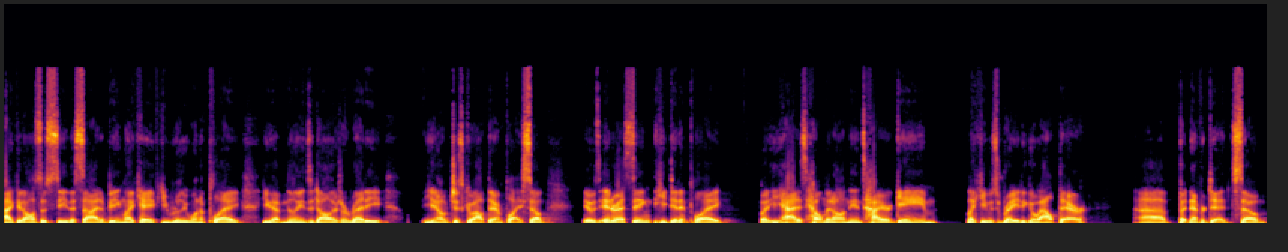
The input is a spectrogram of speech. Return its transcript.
I could also see the side of being like, hey, if you really want to play, you have millions of dollars already, you know, just go out there and play. So it was interesting. He didn't play, but he had his helmet on the entire game, like he was ready to go out there, uh, but never did. So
